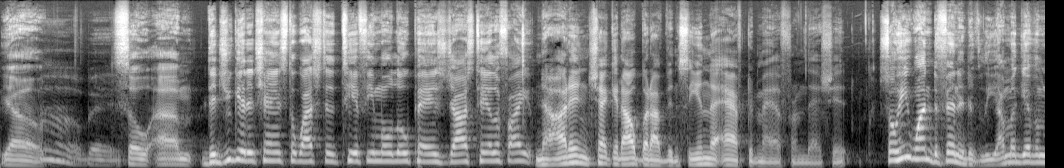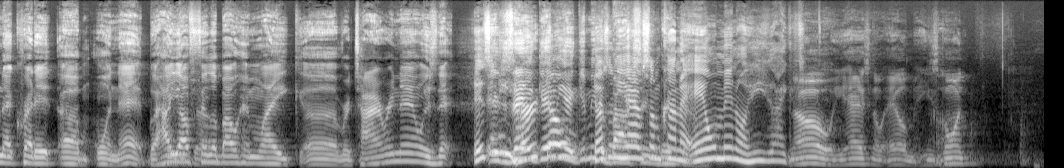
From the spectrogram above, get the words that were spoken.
Yo, Oh, man. so um, did you get a chance to watch the Teofimo Lopez Josh Taylor fight? no, I didn't check it out, but I've been seeing the aftermath from that shit. So he won definitively. I'm gonna give him that credit um, on that. But how you y'all feel about him like uh, retiring now? Is that Isn't is he Zay- hurt give me though? a- give me Doesn't he have boxing some kind of ailment, or he like? No, he has no ailment. He's going.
